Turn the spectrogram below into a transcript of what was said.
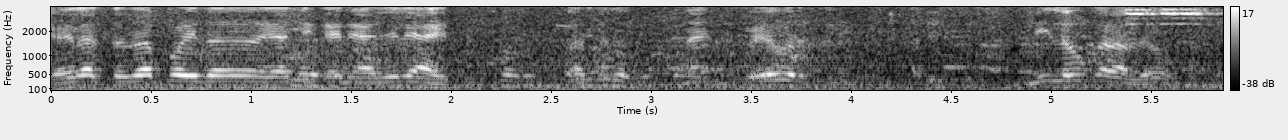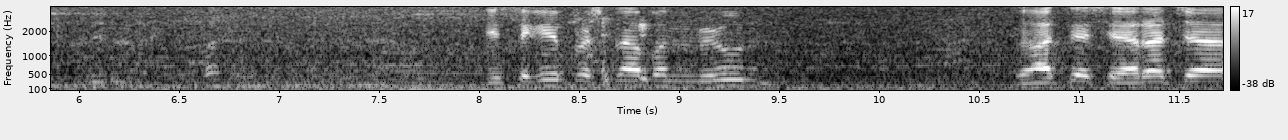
कैलास सदापळ इथं या ठिकाणी आलेले आहेत. नाही वेळेवर मी लवकर आलो. हे सगळे प्रश्न आपण मिळून राहत्या शहराच्या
